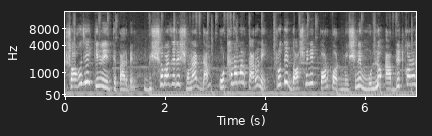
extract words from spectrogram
সহজেই কিনে নিতে পারবেন। বিশ্ববাজারে সোনার দাম ওঠানামার কারণে প্রতি দশ মিনিট পর পর মেশিনে মূল্য আপডেট করার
